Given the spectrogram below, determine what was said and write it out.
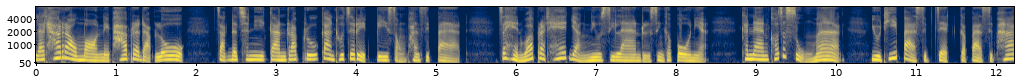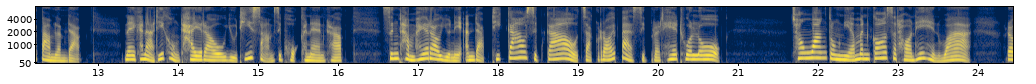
และถ้าเรามองในภาพระดับโลก จากดัชนีการรับรู้การทุจริตปี 2018 จะเห็นว่าประเทศอย่างนิวซีแลนด์หรือสิงคโปร์เนี่ย คะแนนเขาจะสูงมาก อยู่ที่ 87 กับ 85 ตามลำดับ ในขณะที่ของไทยเราอยู่ที่ 36 คะแนนครับ ซึ่งทำให้เราอยู่ในอันดับที่ 99 จาก 180 ประเทศทั่วโลก ช่องว่างตรงนี้มันก็สะท้อนให้เห็นว่า เรา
